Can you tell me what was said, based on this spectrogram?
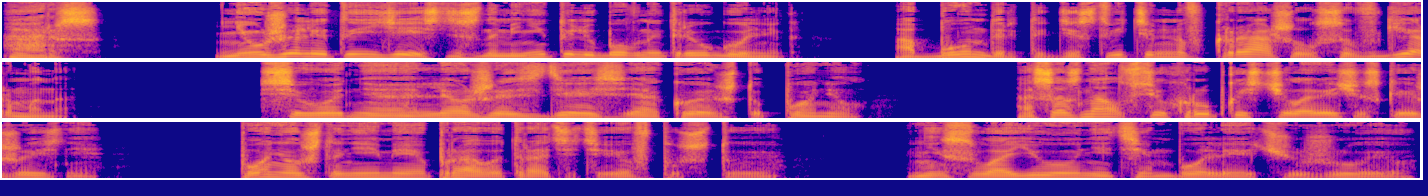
Арс. Неужели ты и есть знаменитый любовный треугольник? А Бондарь-то действительно вкрашился в Германа. Сегодня, лежа здесь, я кое-что понял. Осознал всю хрупкость человеческой жизни — Понял, что не имею права тратить ее впустую. Ни свою, ни тем более чужую.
